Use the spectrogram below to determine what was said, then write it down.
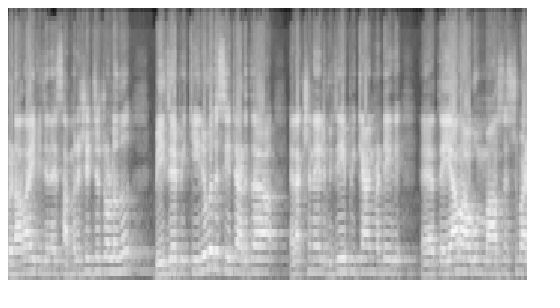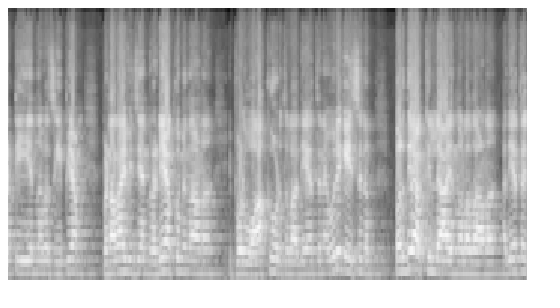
പിണറായി വിജയനെ സംരക്ഷിച്ചിട്ടുള്ളത്. ബി ജെ പിക്ക് ഇരുപത് സീറ്റ് അടുത്ത ഇലക്ഷനിൽ വിജയിപ്പിക്കാൻ വേണ്ടി തയ്യാറാകും മാർക്സിസ്റ്റ് പാർട്ടി എന്ന് C P M Pinarayi Vijayan റെഡിയാക്കുമെന്നാണ് ഇപ്പോൾ വാക്ക് കൊടുത്തുള്ളത്. അദ്ദേഹത്തിനെ ഒരു കേസിലും പ്രതിയാക്കില്ല എന്നുള്ളതാണ്. അദ്ദേഹത്തെ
